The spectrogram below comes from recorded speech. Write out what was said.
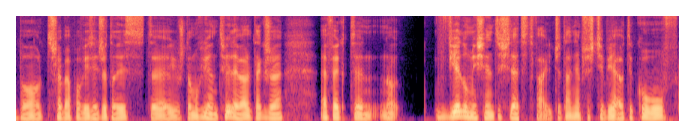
bo trzeba powiedzieć, że to jest, e, już to mówiłem, thriller, ale także efekt e, no, wielu miesięcy śledztwa i czytania przez Ciebie artykułów,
